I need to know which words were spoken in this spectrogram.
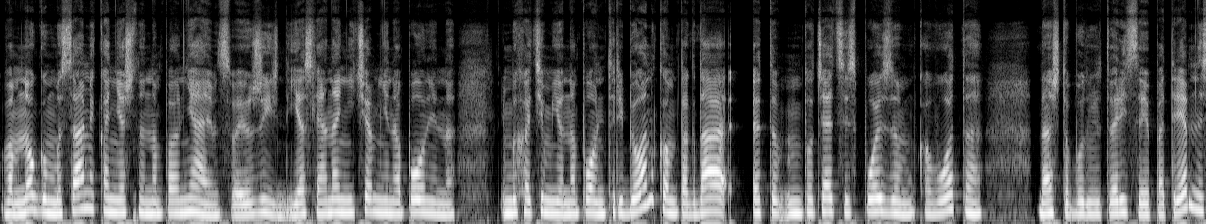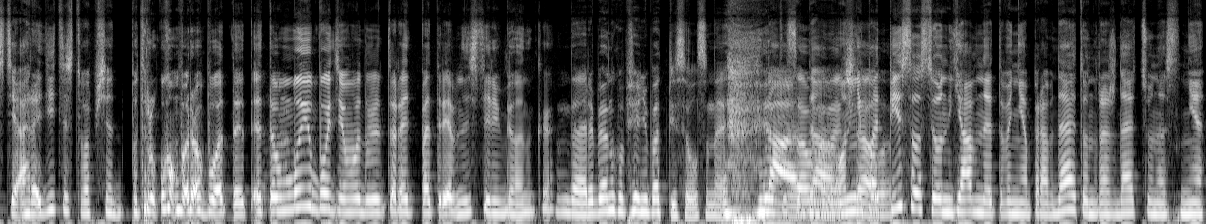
во многом мы сами, конечно, наполняем свою жизнь. Если она ничем не наполнена, и мы хотим ее наполнить ребенком, тогда это мы, получается, используем кого-то, да, чтобы удовлетворить свои потребности, а родительство вообще по-другому работает. Это мы будем удовлетворять потребности ребенка. Да, ребенок вообще не подписывался на да, это. Да, он не подписывался, он явно этого не оправдает, он рождается у нас не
